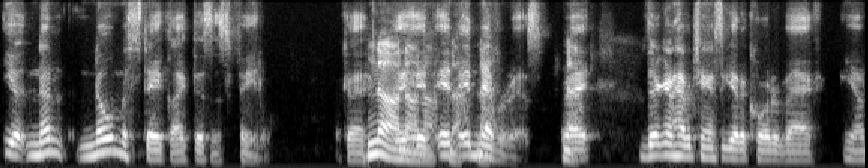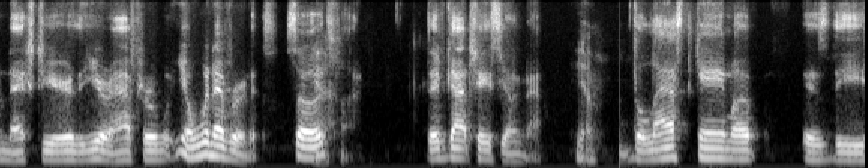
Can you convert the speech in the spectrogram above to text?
you know, none no mistake like this is fatal. Okay. No, it, no, no, it, no, it no. never is. Right. They're gonna have a chance to get a quarterback, you know, next year, the year after, you know, whenever it is. So Yeah. it's fine. They've got Chase Young now. Yeah. The last game up is the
